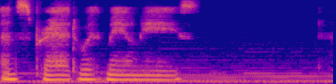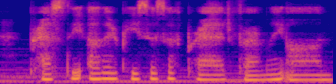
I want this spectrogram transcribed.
and spread with mayonnaise. Press the other pieces of bread firmly on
